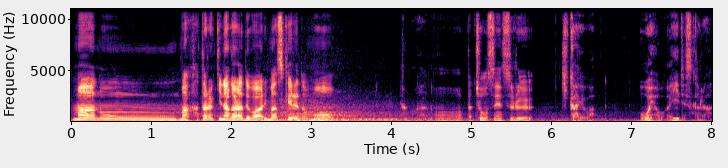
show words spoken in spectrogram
まあ、あのーまあ、働きながらではありますけれども、あのーやっぱ挑戦する機会は多い方がいいですから。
